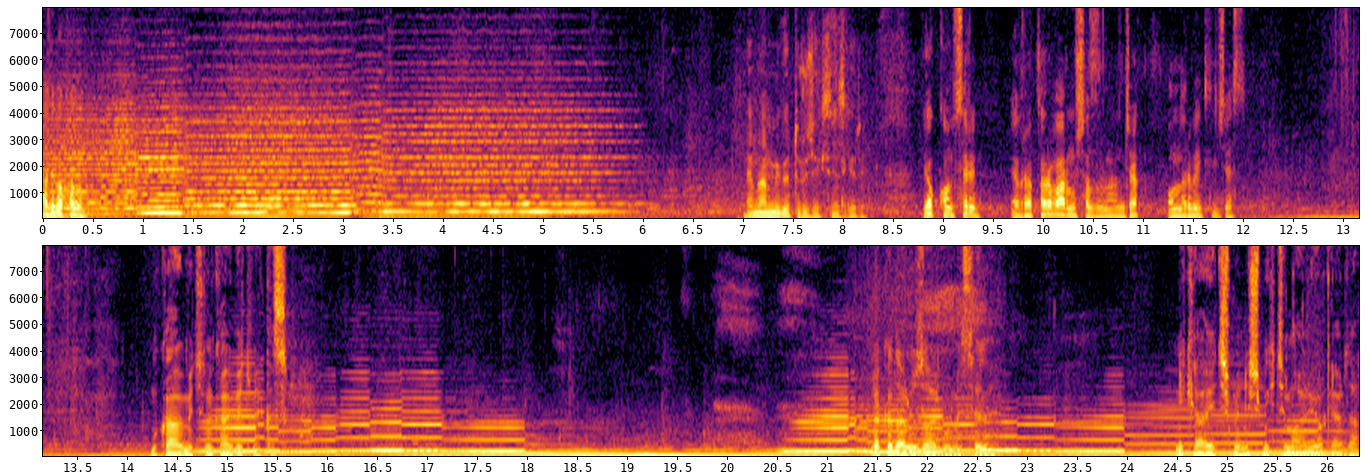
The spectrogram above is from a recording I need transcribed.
Hadi bakalım. Hemen mi götüreceksiniz geri? Yok komiserim. Evrakları varmış hazırlanacak. Onları bekleyeceğiz. Mukavemetini kaybetme kızım. Ne kadar uzar bu mesele? Nikah yetişmenin hiçbir ihtimali yok Erdal.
